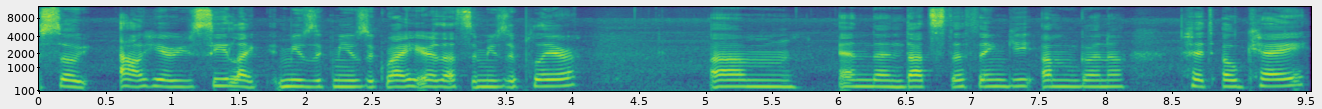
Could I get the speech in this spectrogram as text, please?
so out here you see like music music right here that's the music player. Um, and then that's the thingy I'm gonna hit OK.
